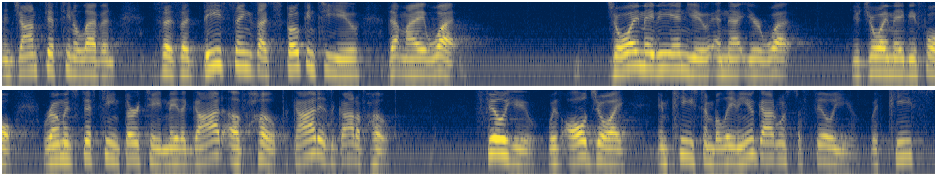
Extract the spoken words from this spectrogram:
In John 15 11, it says that these things I've spoken to you that my what? Joy may be in you, and that your what? Your joy may be full. Romans 15, 13. May the God of hope, God is a God of hope, fill you with all joy and peace and believing. You know, God wants to fill you with peace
